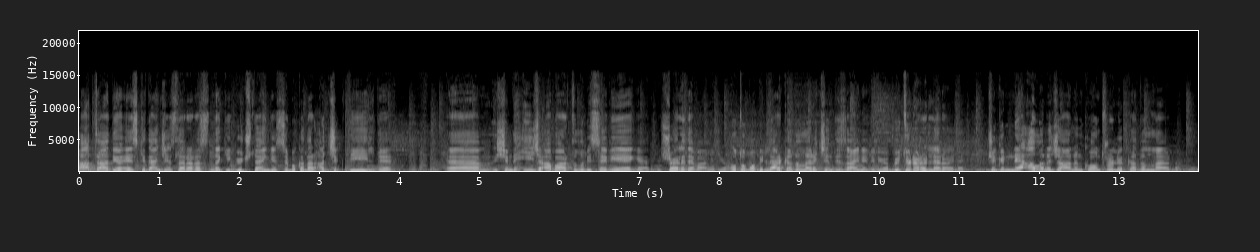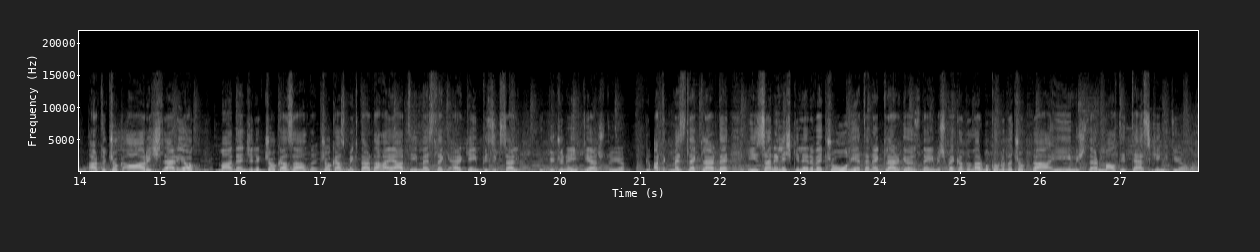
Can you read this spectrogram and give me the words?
Hatta diyor eskiden cinsler arasındaki güç dengesi bu kadar açık değildi. Ee, şimdi iyice abartılı bir seviyeye geldi. Şöyle devam ediyor. Otomobiller kadınlar için dizayn ediliyor. Bütün ürünler öyle. Çünkü ne alınacağının kontrolü kadınlarda. Artık çok ağır işler yok. Madencilik çok azaldı. Çok az miktarda hayati meslek erkeğin fiziksel gücüne ihtiyaç duyuyor. Artık mesleklerde insan ilişkileri ve çoğul yetenekler gözdeymiş ve kadınlar bu konuda çok daha iyiymişler. Multitasking diyorlar.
